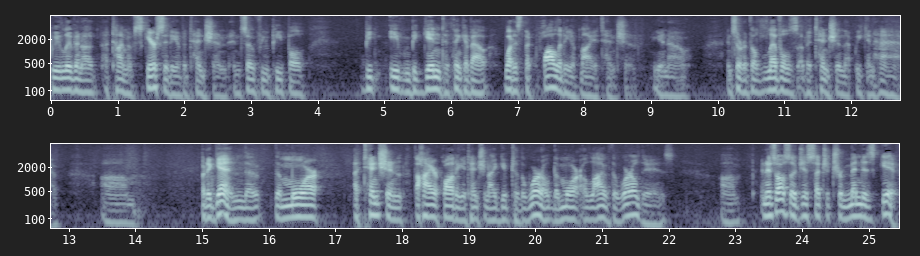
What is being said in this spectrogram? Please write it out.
we live in a, a time of scarcity of attention, and so few people be, even begin to think about what is the quality of my attention, you know, and sort of the levels of attention that we can have. Um, but again, the the more attention, the higher quality attention I give to the world, the more alive the world is. Um, and it's also just such a tremendous gift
